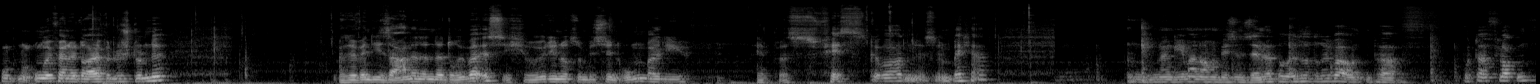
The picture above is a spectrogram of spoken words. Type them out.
und ungefähr eine Dreiviertelstunde. Also wenn die Sahne dann da drüber ist, ich rühre die noch so ein bisschen um, weil die etwas fest geworden ist im Becher. Und dann gehen wir noch ein bisschen Semmelbrösel drüber und ein paar Butterflocken.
